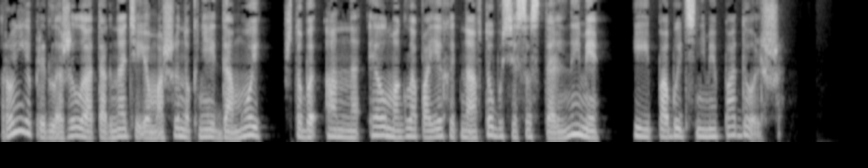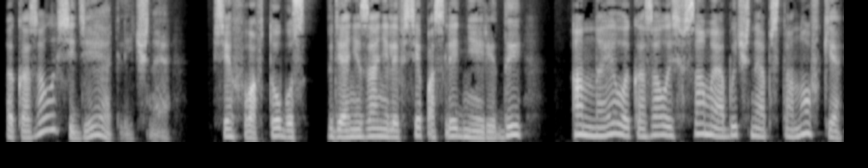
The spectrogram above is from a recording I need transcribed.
Ронья предложила отогнать ее машину к ней домой, чтобы Анна Эл могла поехать на автобусе с остальными и побыть с ними подольше. Оказалась идея отличная. Сев в автобус, где они заняли все последние ряды, Анна Эл оказалась в самой обычной обстановке,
